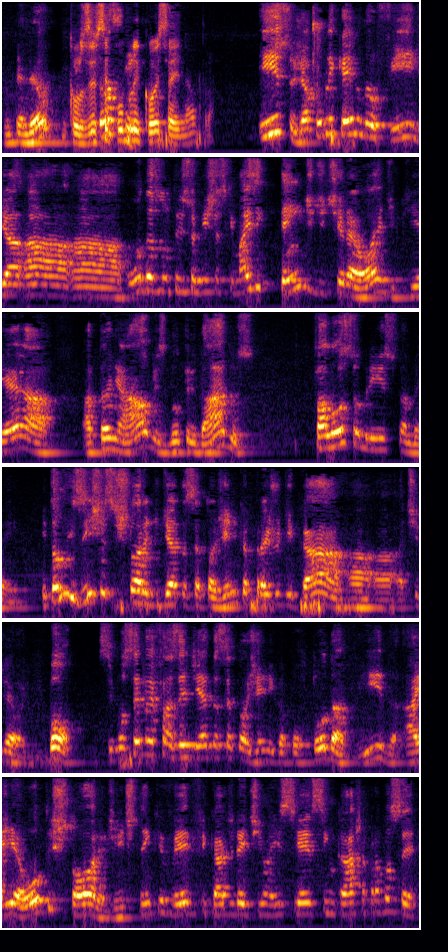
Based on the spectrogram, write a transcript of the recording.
Entendeu? Inclusive, então, você assim, publicou isso aí, né, Isso, já publiquei no meu feed. A, a, a, uma das nutricionistas que mais entende de tireoide, que é a, a Tânia Alves, Nutridados, falou sobre isso também. Então, não existe essa história de dieta cetogênica prejudicar a, a, a tireoide. Bom, se você vai fazer dieta cetogênica por toda a vida, aí é outra história. A gente tem que verificar direitinho aí se esse encaixa para você.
